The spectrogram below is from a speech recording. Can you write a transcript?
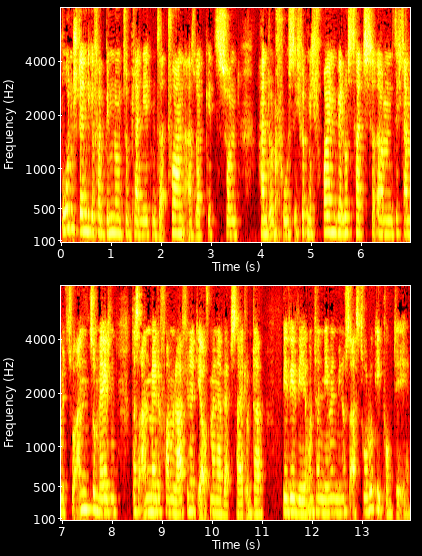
bodenständige Verbindung zum Planeten Saturn. Also da geht es schon Hand und Fuß. Ich würde mich freuen, wer Lust hat, ähm, sich damit so anzumelden. Das Anmeldeformular findet ihr auf meiner Website unter www.unternehmen-astrologie.de.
